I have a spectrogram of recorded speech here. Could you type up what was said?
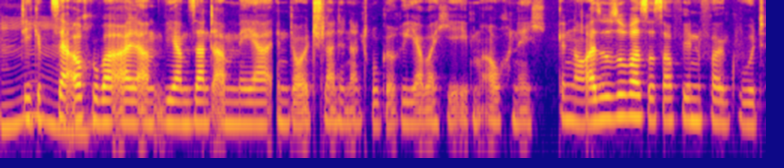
Die gibt es ja auch mm. überall, am, wie am Sand am Meer in Deutschland in der Drogerie, aber hier eben auch nicht. Genau, also sowas ist auf jeden Fall gut.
